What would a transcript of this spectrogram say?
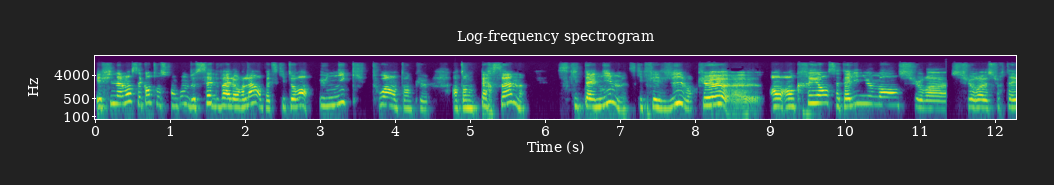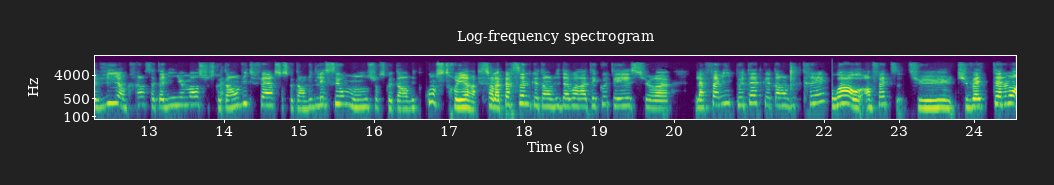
Et finalement, c'est quand on se rend compte de cette valeur-là, en fait, ce qui te rend unique, toi, en tant que, en tant que personne, ce qui t'anime, ce qui te fait vivre, que euh, en, créant cet alignement sur, euh, sur, euh, sur ta vie, en créant cet alignement sur ce que tu as envie de faire, sur ce que tu as envie de laisser au monde, sur ce que tu as envie de construire, sur la personne que tu as envie d'avoir à tes côtés, sur la famille peut-être que tu as envie de créer, waouh, en fait, tu, tu, vas être tellement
